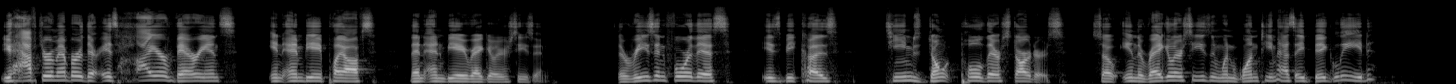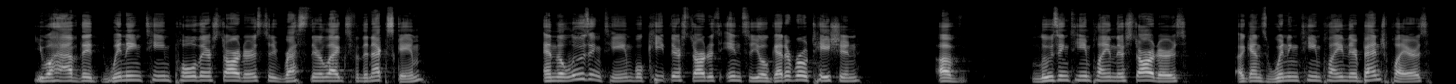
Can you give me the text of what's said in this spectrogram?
You have to remember there is higher variance in NBA playoffs than NBA regular season. The reason for this is because teams don't pull their starters. So in the regular season, when one team has a big lead, you will have the winning team pull their starters to rest their legs for the next game and the losing team will keep their starters in. So you'll get a rotation of losing team playing their starters against winning team playing their bench players,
